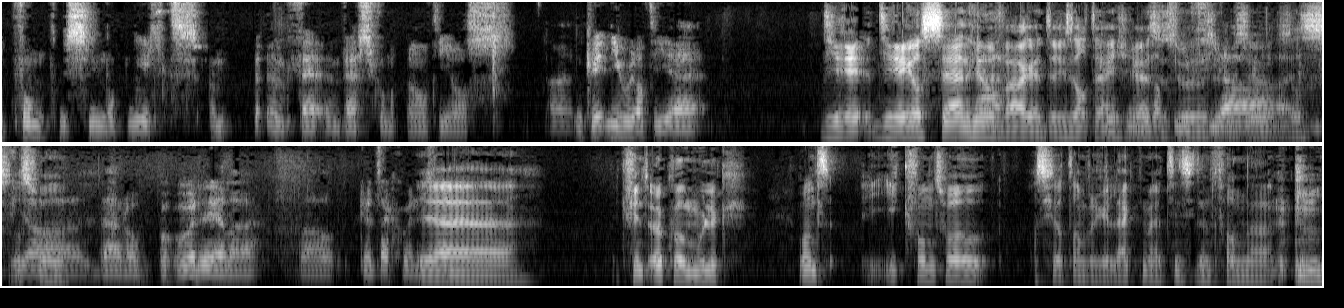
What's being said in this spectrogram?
ik vond misschien dat niet echt een, een, een 5 seconden penalty was. Uh, ik weet niet hoe dat die. Uh, die, re die regels zijn heel ja, vaag. Er is altijd een grijze zone sowieso. Dus dat is, dat is wel... daarop beoordelen, dat, ik weet dat gewoon niet. Ja, ik vind het ook wel moeilijk. Want ik vond wel, als je dat dan vergelijkt met het incident van, uh,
